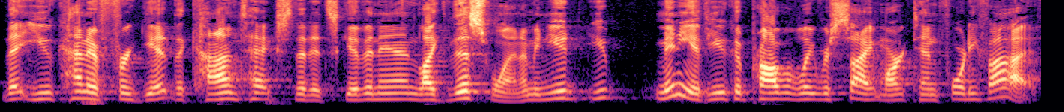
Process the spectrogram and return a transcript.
that you kind of forget the context that it's given in, like this one. I mean, you, you, many of you could probably recite Mark 10 45.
